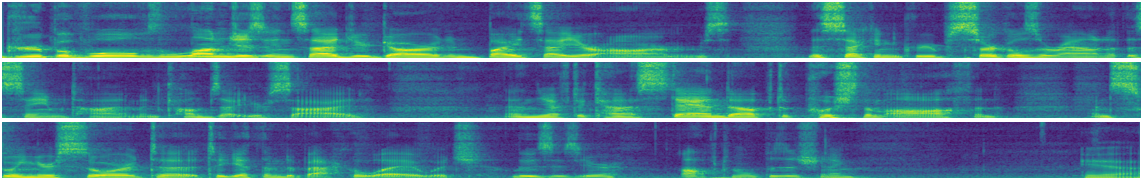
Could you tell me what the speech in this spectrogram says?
group of wolves lunges inside your guard and bites at your arms. The second group circles around at the same time and comes at your side. And you have to kind of stand up to push them off and, and swing your sword to, to get them to back away, which loses your optimal positioning. Yeah.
